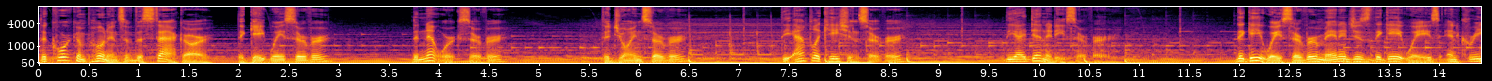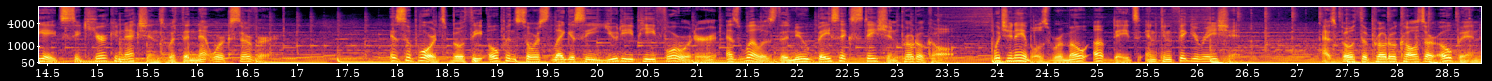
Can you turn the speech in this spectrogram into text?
The core components of the stack are the gateway server, the network server, the join server, the application server, the identity server. The gateway server manages the gateways and creates secure connections with the network server it supports both the open source legacy UDP forwarder as well as the new basic station protocol, which enables remote updates and configuration. As both the protocols are open,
